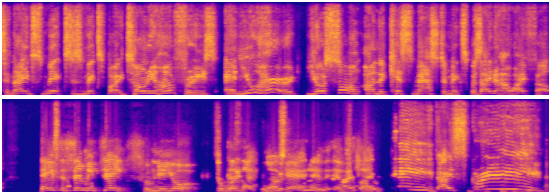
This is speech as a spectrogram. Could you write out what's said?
tonight's mix is mixed by Tony Humphries and you heard your song on the Kiss Master Mix? Because I know how I felt. They used to send me tapes from New York. So what? Like, you know, yeah, and it was I like screamed, I screamed,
